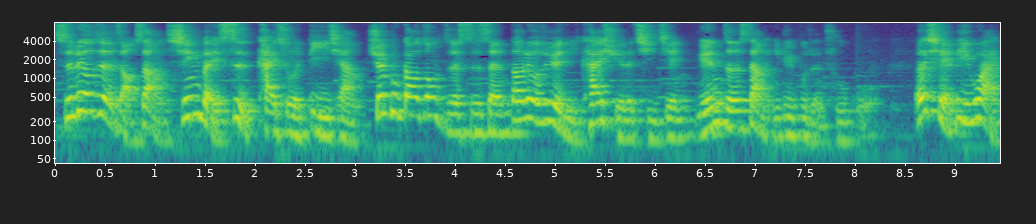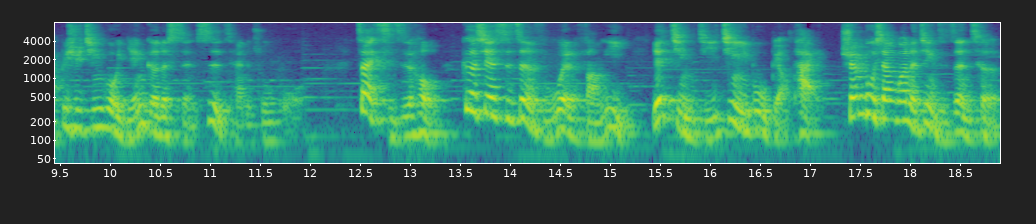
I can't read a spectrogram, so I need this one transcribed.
十六日的早上，新北市开出了第一枪，宣布高中职的师生到六月底开学的期间，原则上一律不准出国，而且例外必须经过严格的审视才能出国。在此之后，各县市政府为了防疫，也紧急进一步表态，宣布相关的禁止政策。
